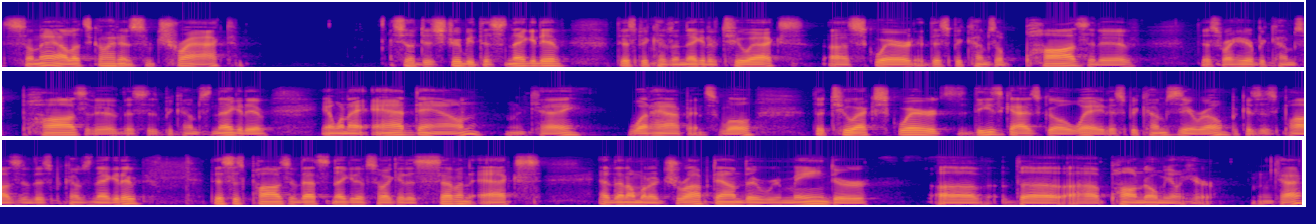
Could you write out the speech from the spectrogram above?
So now let's go ahead and subtract. So distribute this negative. This becomes a negative 2x uh, squared. This becomes a positive. This right here becomes positive. This is, becomes negative. And when I add down, okay, what happens? Well, the 2x squared, these guys go away. This becomes 0 because it's positive. This becomes negative. This is positive. That's negative. So I get a 7x. And then I'm going to drop down the remainder of the uh, polynomial here. Okay?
